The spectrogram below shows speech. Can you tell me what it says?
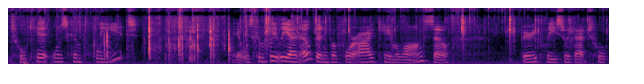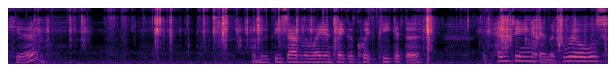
toolkit was complete. It was completely unopened before I came along, so very pleased with that toolkit. We'll move these out of the way and take a quick peek at the, the painting and the drills.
